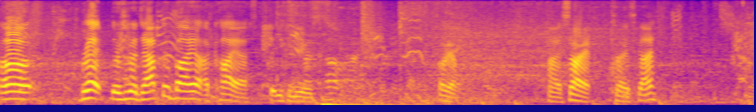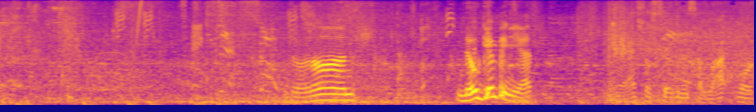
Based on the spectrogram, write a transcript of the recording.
Uh, Brett, there's an adapter by Akaya that you can use. Okay. Alright, sorry. Sorry, Sky. Going on. No gimping yet. Astro's taking us a lot more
